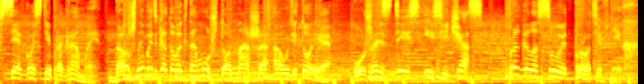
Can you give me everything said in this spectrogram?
Все гости программы должны быть готовы к тому, что наша аудитория уже здесь и сейчас проголосует против них.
